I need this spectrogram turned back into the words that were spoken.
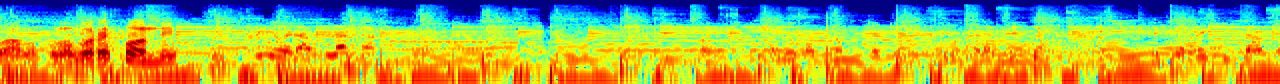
vamos, como corresponde. Río de la Plata. Bueno, un saludo para todos los muchachos les gusta la pesca. Se que re picando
